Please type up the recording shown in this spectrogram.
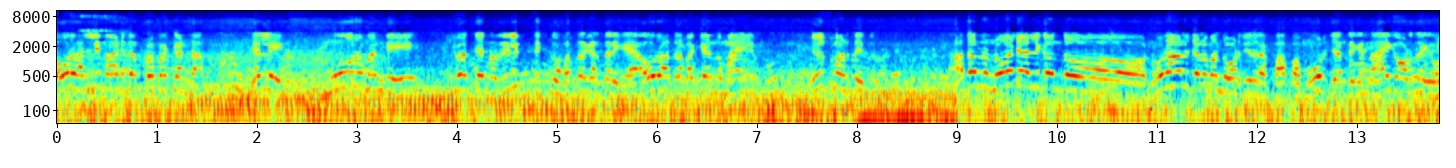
ಅವರು ಅಲ್ಲಿ ಮಾಡಿದ ಪ್ರಪಕಂಡ ಎಲ್ಲಿ? ಮೂರು ಮಂದಿ ಇವತ್ತೇನು ರಿಲೀಫ್ ಸಿಕ್ತು ಪತ್ರಕರ್ತರಿಗೆ. ಅವರು ಅದರ ಬಗ್ಗೆ ಒಂದು ಮೈ ನ್ಯೂಸ್ ಮಾಡ್ತಾ ಇದ್ರು. ಅದನ್ನು ನೋಡಿ ಅಲ್ಲಿಗೆ ಒಂದು ನೂರಾರು ಜನ ಬಂದು ಹೊಡೆದಿದ್ದಾರೆ ಪಾಪ ಮೂರು ಜನರಿಗೆ ನಾಯಿಗೆ ಹೊಡೆದಾಗ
